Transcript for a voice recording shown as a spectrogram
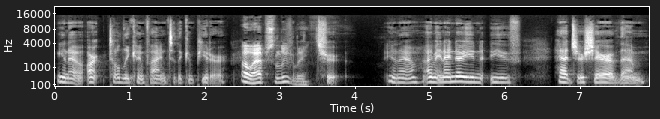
you know, aren't totally confined to the computer. Oh, absolutely. True, you know. I mean, I know you you've had your share of them,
